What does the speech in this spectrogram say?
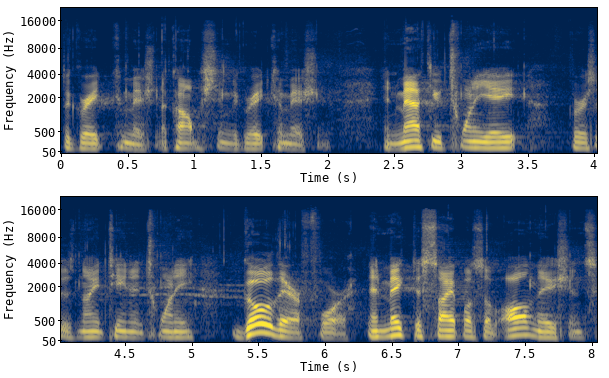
the Great Commission, accomplishing the Great Commission. In Matthew 28, verses 19 and 20, go therefore and make disciples of all nations,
